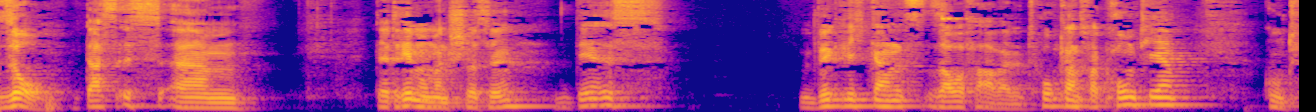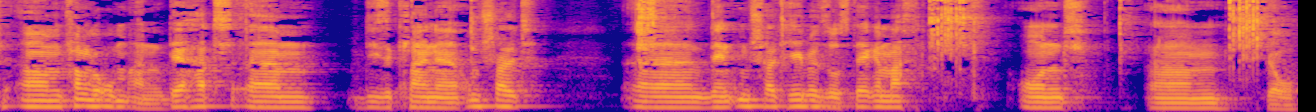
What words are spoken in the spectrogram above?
So, das ist ähm, der Drehmomentschlüssel. Der ist wirklich ganz sauber verarbeitet. Hochglanz verchromt hier. Gut, ähm, fangen wir oben an. Der hat ähm, diese kleine Umschalt, äh, den Umschalthebel, so ist der gemacht. Und ähm, jo,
